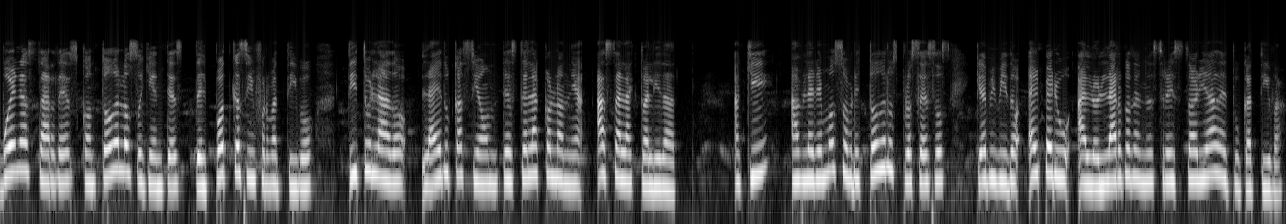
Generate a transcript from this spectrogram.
Buenas tardes con todos los oyentes del podcast informativo titulado La educación desde la colonia hasta la actualidad. Aquí hablaremos sobre todos los procesos que ha vivido el Perú a lo largo de nuestra historia educativa.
